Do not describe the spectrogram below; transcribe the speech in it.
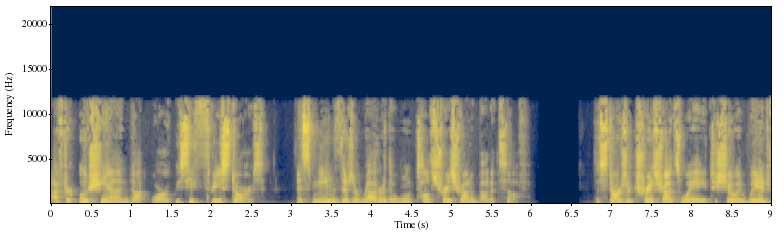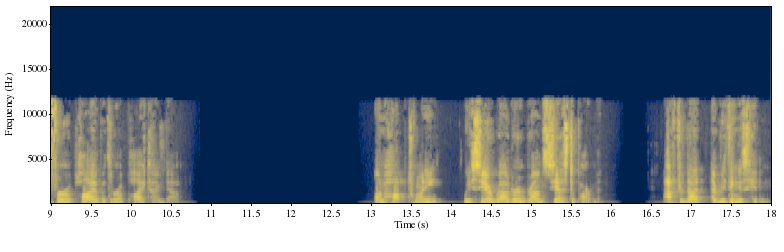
After oshean.org, we see three stars. This means there's a router that won't tell traceroute about itself. The stars are traceroute's way to show it waited for a reply, but the reply timed out. On hop 20, we see a router in Brown's CS department. After that, everything is hidden.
